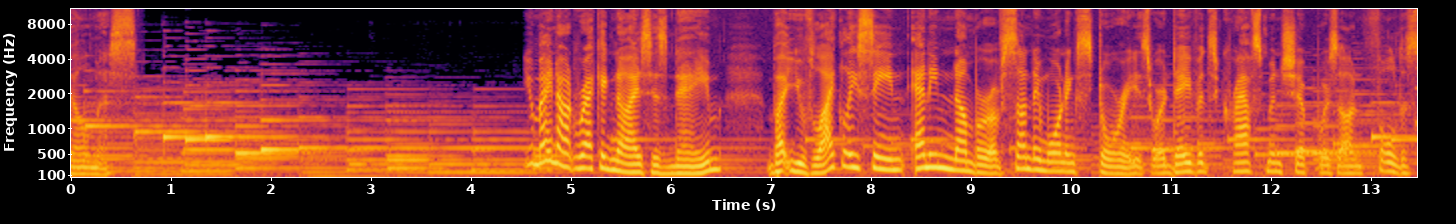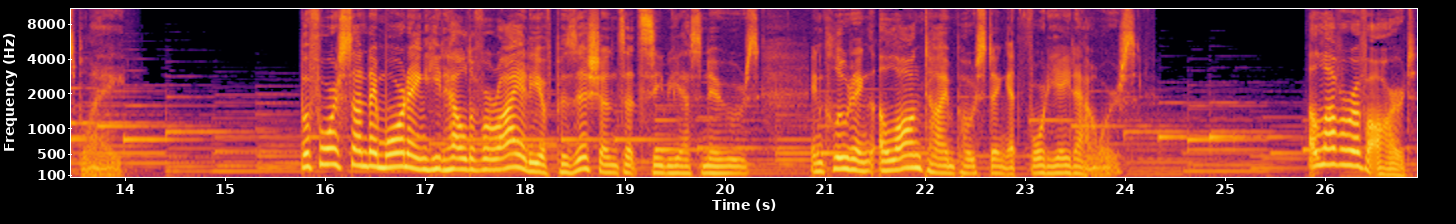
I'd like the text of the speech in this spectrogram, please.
illness. You may not recognize his name, but you've likely seen any number of Sunday morning stories where David's craftsmanship was on full display. Before Sunday morning, he'd held a variety of positions at CBS News, including a long-time posting at 48 Hours. A lover of art,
